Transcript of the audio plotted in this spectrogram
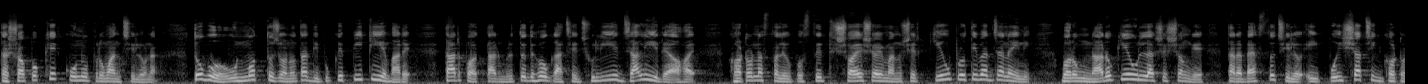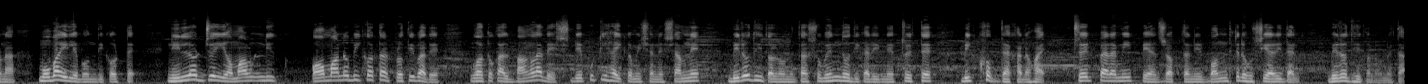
তার সপক্ষে কোনো প্রমাণ ছিল না। তবুও উন্মত্ত জনতা দীপুকে পিটিয়ে মারে। তারপর তার মৃতদেহ গাছে ঝুলিয়ে জ্বালিয়ে দেওয়া হয়। ঘটনাস্থলে উপস্থিত শয়ে শয়ে মানুষের কেউ প্রতিবাদ জানায়নি, বরং নারকীয় উল্লাসের সঙ্গে তারা ব্যস্ত ছিল এই পৈশাচিক ঘটনা মোবাইলে বন্দি করতে। নির্লজ্জ এই অমানবিকতার প্রতিবাদে গতকাল বাংলাদেশ ডেপুটি হাইকমিশনের সামনে বিরোধী দলনেতা শুভেন্দু অধিকারীর নেতৃত্বে বিক্ষোভ দেখানো হয়। ট্রেড প্যারামিড পেঁয়াজ রপ্তানির বন্ধের হুঁশিয়ারি দেন বিরোধী দলনেতা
